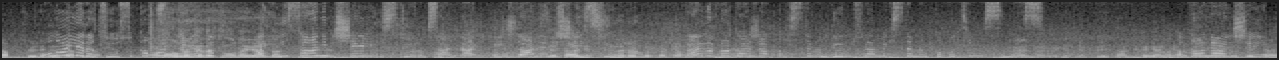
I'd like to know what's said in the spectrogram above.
yap söylediğiniz Olay yap- yaratıyorsun. Kapat. Ama olay diyorum. yaratma, olay yaratan- insani bir şey istiyorum senden. Vicdanen biz de bir şey sadece sizinle istiyorum. röportaj yapmak Ben röportaj yapmak istemiyorum. Görüntülenmek istemiyorum. Kapatır mısınız? Ya beyefendiyle yan yana. Bak hala aynı şey yapıyorsun.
